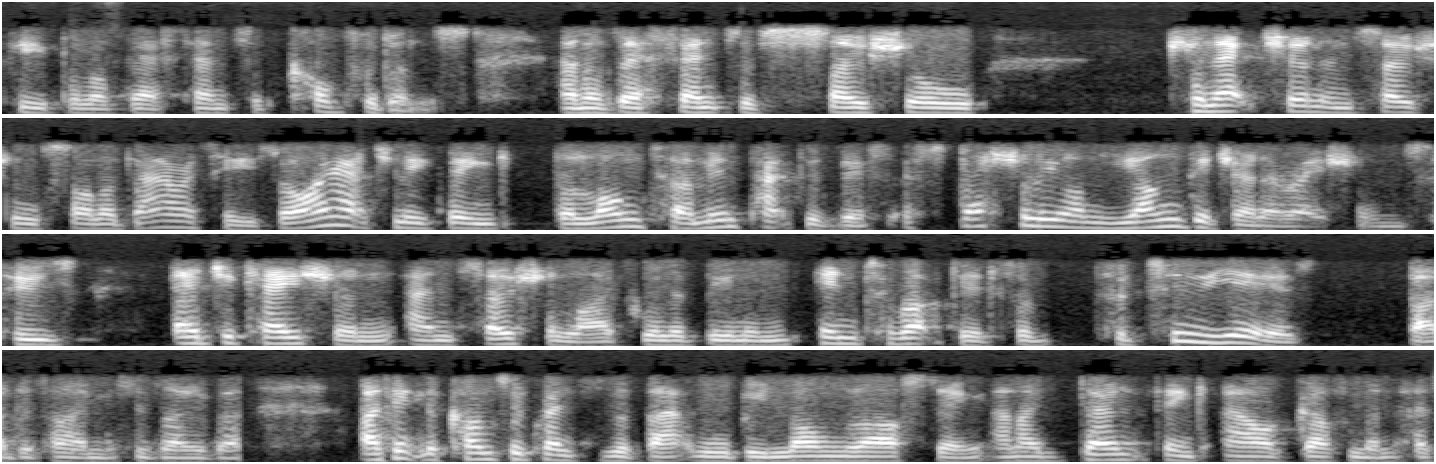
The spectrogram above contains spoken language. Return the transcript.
people of their sense of confidence and of their sense of social connection and social solidarity. So I actually think the long term impact of this, especially on younger generations whose education and social life will have been interrupted for, for two years by the time this is over. I think the consequences of that will be long lasting, and I don't think our government has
